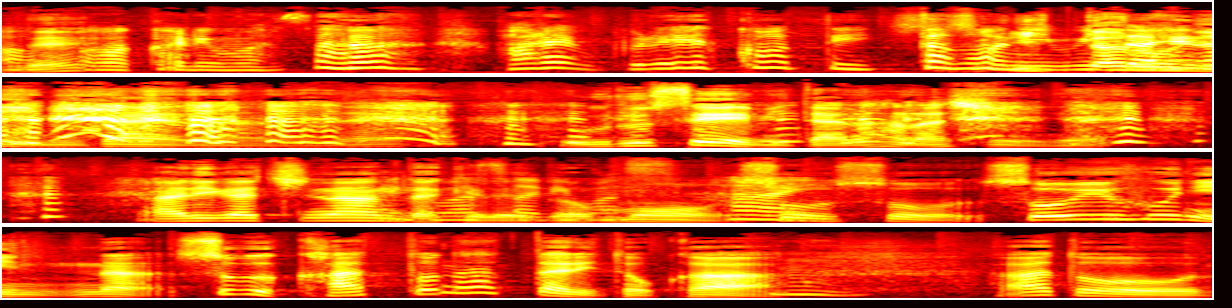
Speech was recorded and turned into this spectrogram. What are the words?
うん。ねあわかります。あれ？ブレーコーって言ったのに？みたいな。みたいなね。うるせえみたいな話にね。ありがちなんだけれども、そうそう。そういうふうになすぐカッとなったりとか、うん。あと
